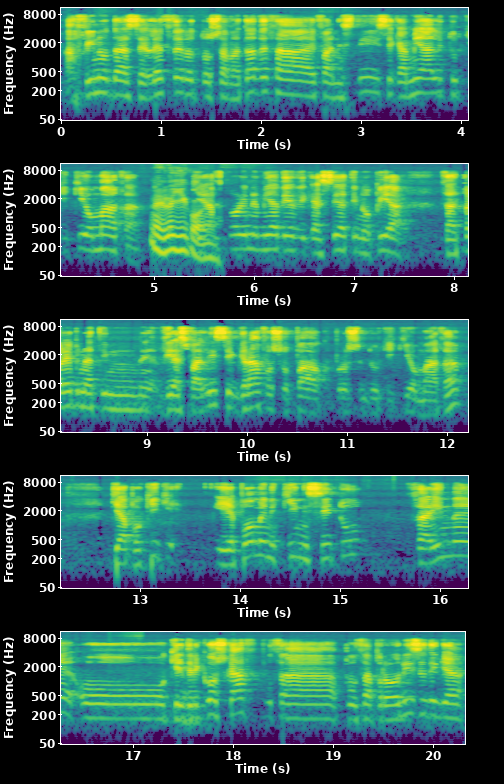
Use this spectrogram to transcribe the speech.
αφήνοντας ελεύθερο το Σαματά δεν θα εμφανιστεί σε καμία άλλη τουρκική ομάδα. Ναι, λογικό. Και ναι. αυτό είναι μια διαδικασία την οποία θα πρέπει να την διασφαλίσει εγγράφος ο ΠΑΟΚ προς την τουρκική ομάδα και από εκεί και η επόμενη κίνησή του θα είναι ο κεντρικός σκάφ που θα, που θα προορίζεται για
